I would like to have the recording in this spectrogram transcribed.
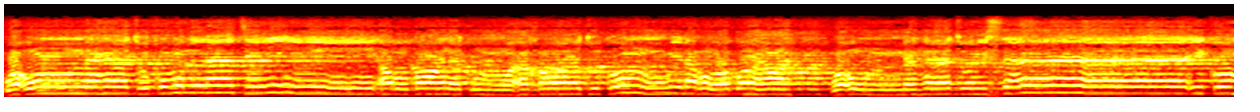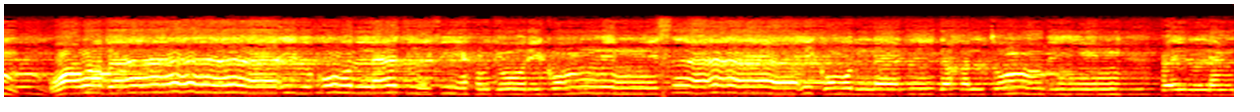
وأمهاتكم اللاتي أرضعنكم وأخواتكم من الرضاعة وأمهات نسائكم في حجوركم من نسائكم اللاتي دخلتم بهن فإن لم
